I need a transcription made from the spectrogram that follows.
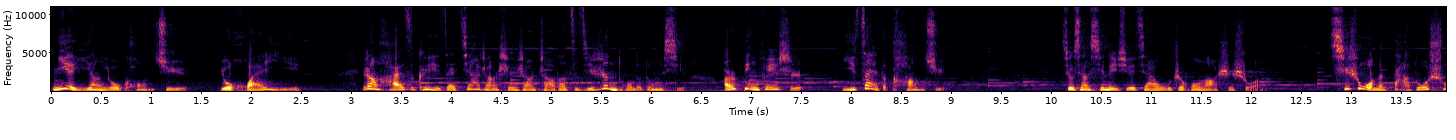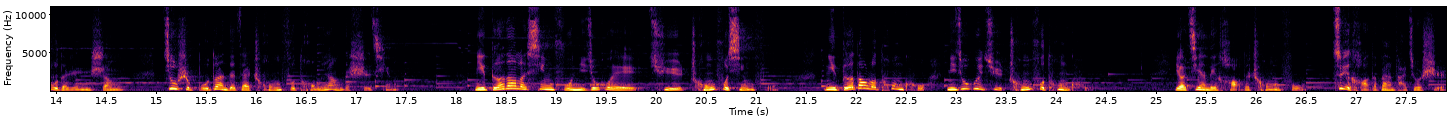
你也一样有恐惧、有怀疑。让孩子可以在家长身上找到自己认同的东西，而并非是一再的抗拒。就像心理学家武志红老师说：“其实我们大多数的人生。”就是不断的在重复同样的事情，你得到了幸福，你就会去重复幸福；你得到了痛苦，你就会去重复痛苦。要建立好的重复，最好的办法就是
